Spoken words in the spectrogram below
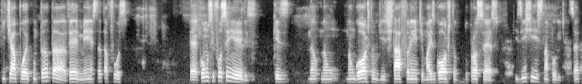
que te apoiam com tanta veemência, tanta força, é como se fossem eles, que eles não, não, não gostam de estar à frente, mas gostam do processo. Existe isso na política, certo?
